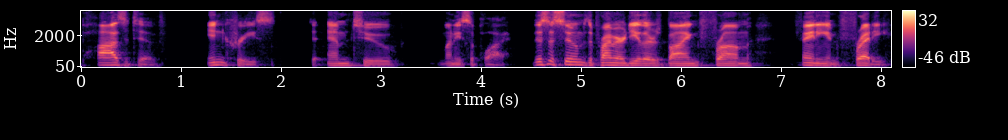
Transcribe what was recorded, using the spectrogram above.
positive increase to M2 money supply. This assumes the primary dealer is buying from Fannie and Freddie.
